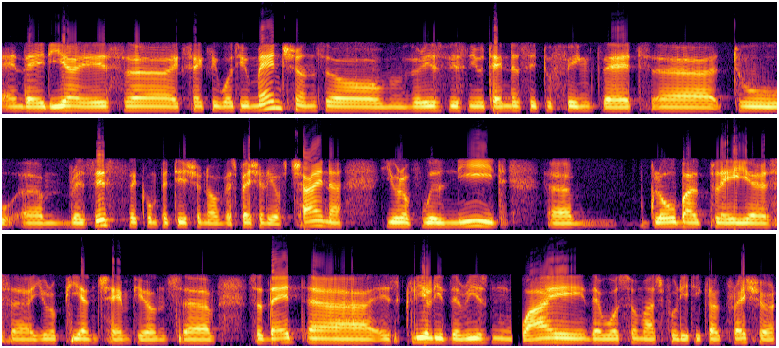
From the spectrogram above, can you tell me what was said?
and the idea is uh, exactly what you mentioned. So there is this new tendency to think that uh, to um, resist the competition of, especially of China, Europe will need. Uh, global players, uh, European champions. Uh, so that is clearly the reason why there was so much political pressure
